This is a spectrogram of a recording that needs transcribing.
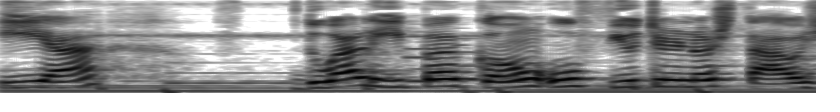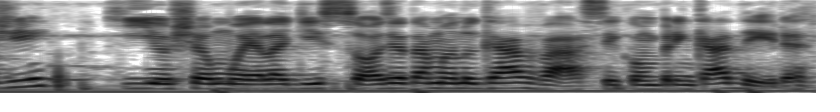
e a Dua Lipa com o Future Nostalgia, que eu chamo ela de sósia da Manu Gavassi, com brincadeira.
